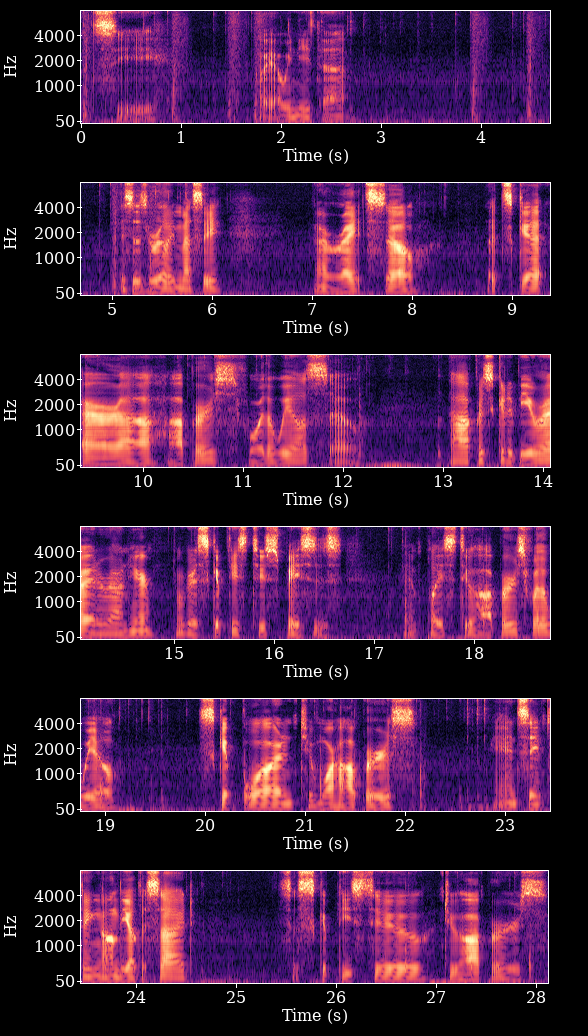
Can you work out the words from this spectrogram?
Let's see. Oh yeah, we need that. This is really messy. Alright, so let's get our uh, hoppers for the wheels. So the hopper's going to be right around here. We're going to skip these two spaces and place two hoppers for the wheel. Skip one, two more hoppers. And same thing on the other side. So skip these two, two hoppers,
